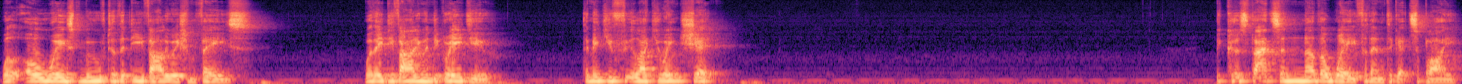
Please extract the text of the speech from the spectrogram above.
will always move to the devaluation phase where they devalue and degrade you. They make you feel like you ain't shit. Because that's another way for them to get supply.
